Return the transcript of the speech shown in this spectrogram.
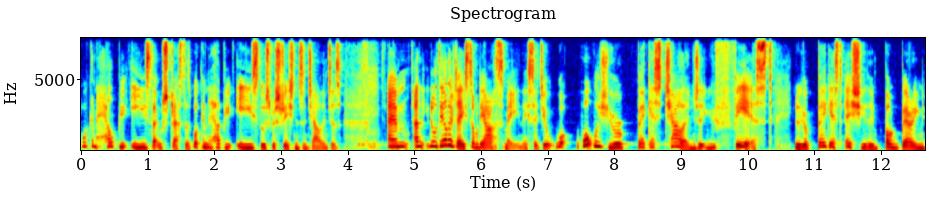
what can help you ease those stresses? What can help you ease those frustrations and challenges? Um, and you know, the other day somebody asked me, and they said, "You, what what was your biggest challenge that you faced? You know, your biggest issue, the bug-bearing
